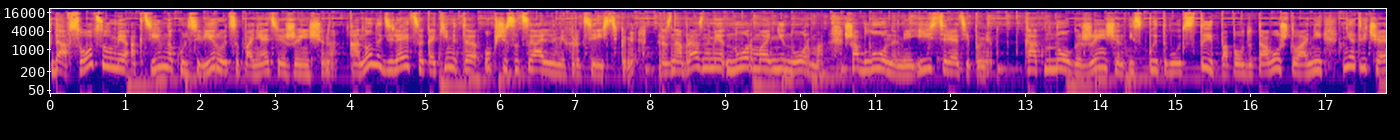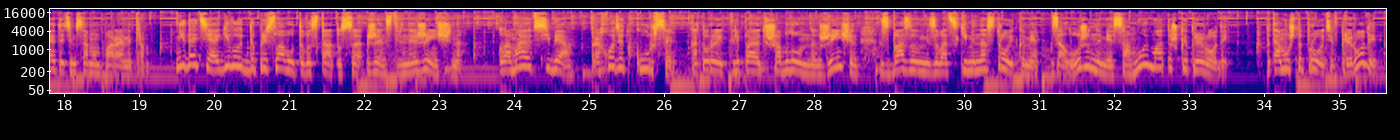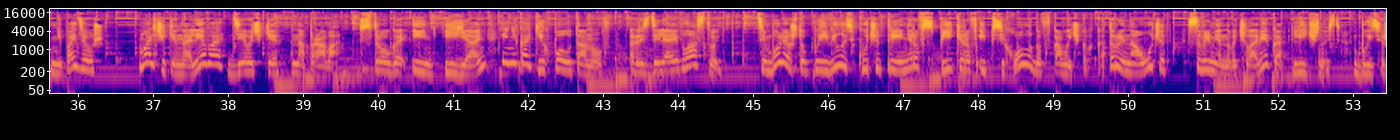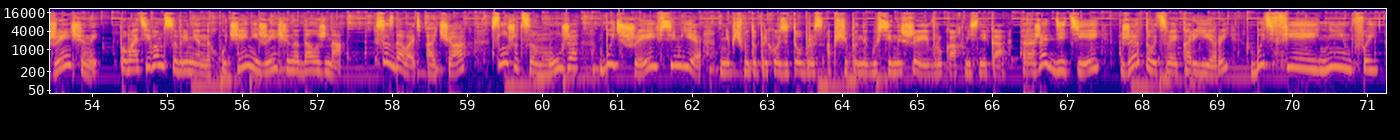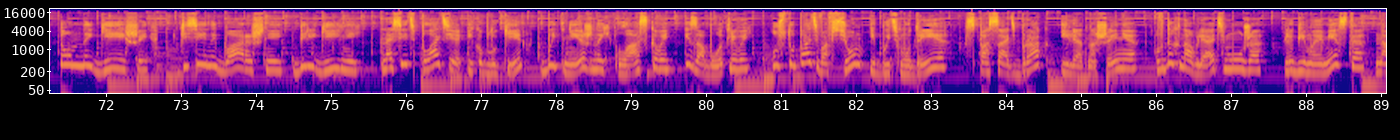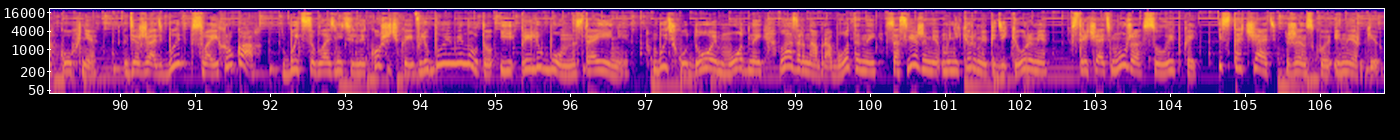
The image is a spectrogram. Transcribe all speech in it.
Да, в социуме активно культивируется понятие «женщина». Оно наделяется какими-то общесоциальными характеристиками, разнообразными норма-не норма, шаблонами и стереотипами. Как много женщин испытывают стыд по поводу того, что они не отвечают этим самым параметрам. Не дотягивают до пресловутого статуса «женственная женщина», ломают себя, проходят курсы, которые клепают шаблонных женщин с базовыми заводскими настройками, заложенными самой матушкой природой. Потому что против природы не пойдешь. Мальчики налево, девочки направо. Строго инь и янь и никаких полутонов. Разделяй и властвуй. Тем более, что появилась куча тренеров, спикеров и психологов в кавычках, которые научат современного человека, личность, быть женщиной. По мотивам современных учений женщина должна создавать очаг, слушаться мужа, быть шеей в семье. Мне почему-то приходит образ общипанной гусиной шеи в руках мясника. Рожать детей, жертвовать своей карьерой, быть феей, нимфой, томной гейшей, кисейной барышней, берегиней, носить платья и каблуки, быть нежной, ласковой и заботливой, уступать во всем и быть мудрее, спасать брак или отношения, вдохновлять мужа, любимое место на кухне, держать быт в своих руках, быть соблазнительной кошечкой в любую минуту и при любом настроении – быть худой, модной, лазерно обработанной, со свежими маникюрами-педикюрами, встречать мужа с улыбкой, источать женскую энергию,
